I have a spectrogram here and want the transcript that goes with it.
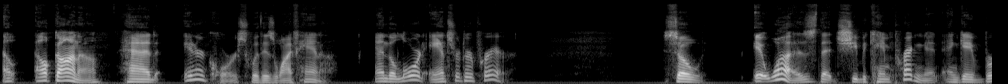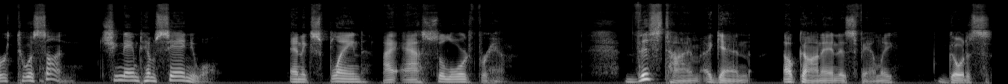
El- Elkanah had intercourse with his wife Hannah, and the Lord answered her prayer. So it was that she became pregnant and gave birth to a son. She named him Samuel and explained, I asked the Lord for him. This time, again, Elkanah and his family go to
